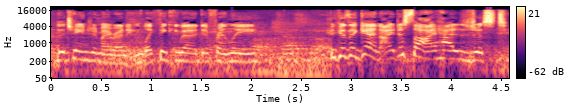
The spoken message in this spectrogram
the change in my running, like thinking about it differently. Because again, I just thought I had to just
